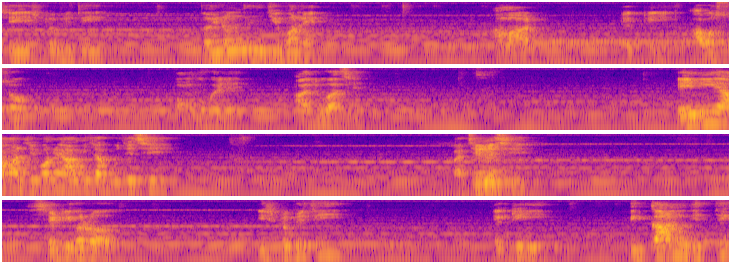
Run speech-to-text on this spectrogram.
সেই ইষ্টবৃত্তি দৈনন্দিন জীবনে আমার একটি আবশ্যক অঙ্গ হয়ে আজও আছে। এই নিয়ে আমার জীবনে আমি যা বুঝেছি বা জেনেছি, সেটি হলো ইষ্টভৃতি একটি বিজ্ঞান ভিত্তিক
